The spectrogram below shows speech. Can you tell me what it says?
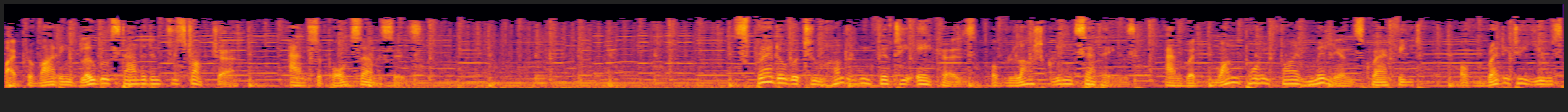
by providing global standard infrastructure and support services. Spread over 250 acres of lush green settings and with 1.5 million square feet of ready-to-use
